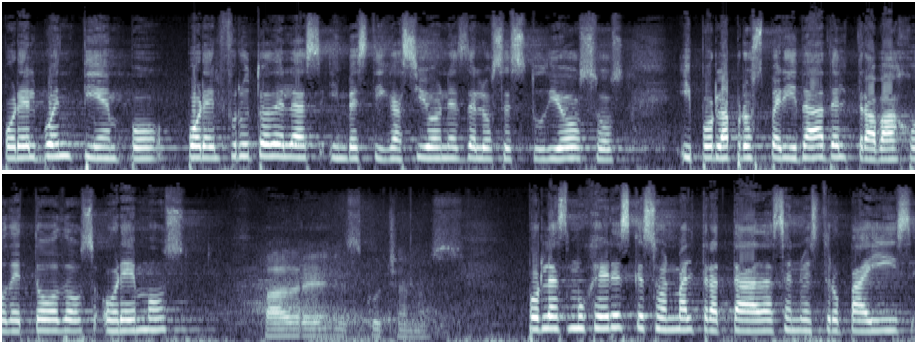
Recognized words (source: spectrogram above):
Por el buen tiempo, por el fruto de las investigaciones de los estudiosos y por la prosperidad del trabajo de todos, oremos. Padre, escúchanos por las mujeres que son maltratadas en nuestro país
